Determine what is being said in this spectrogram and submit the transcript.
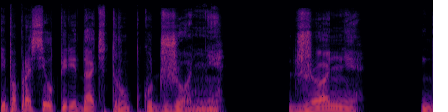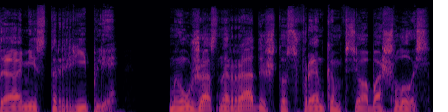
и попросил передать трубку Джонни. «Джонни?» «Да, мистер Рипли. Мы ужасно рады, что с Фрэнком все обошлось».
